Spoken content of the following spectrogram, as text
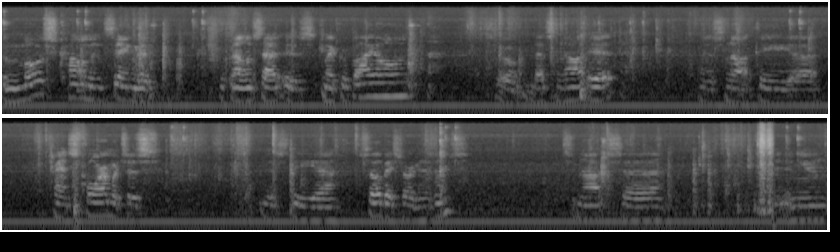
The most common thing that will balance that is microbiome. So that's not it. And it's not the uh, transform, which is is the uh, cell-based organisms. It's not uh, immune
